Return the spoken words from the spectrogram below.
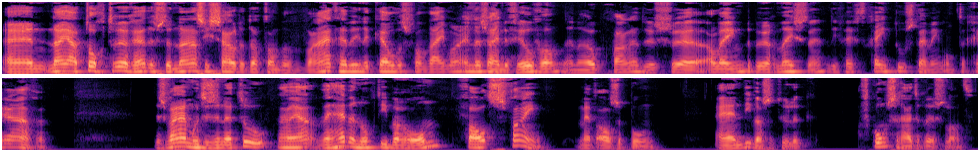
En nou ja, toch terug. Hè? Dus de nazi's zouden dat dan bewaard hebben in de kelders van Weimar. En daar zijn er veel van en een hoop gangen. Dus uh, alleen de burgemeester die geeft geen toestemming om te graven. Dus waar moeten ze naartoe? Nou ja, we hebben nog die baron Fine met al zijn poen. En die was natuurlijk afkomstig uit Rusland.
